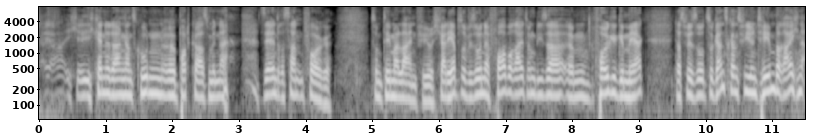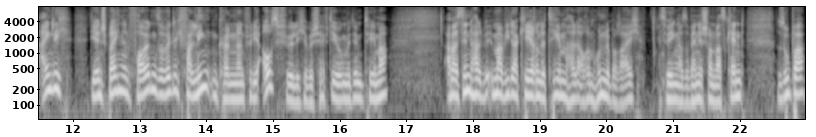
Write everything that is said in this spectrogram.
Ja, ja ich, ich kenne da einen ganz guten äh, Podcast mit einer sehr interessanten Folge zum Thema Leinenführigkeit. Ich habe sowieso in der Vorbereitung dieser ähm, Folge gemerkt, dass wir so zu ganz, ganz vielen Themenbereichen eigentlich die entsprechenden Folgen so wirklich verlinken können dann für die ausführliche Beschäftigung mit dem Thema. Aber es sind halt immer wiederkehrende Themen halt auch im Hundebereich. Deswegen, also wenn ihr schon was kennt, super.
